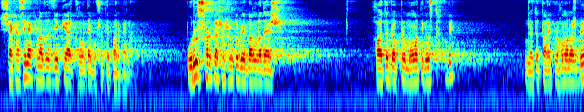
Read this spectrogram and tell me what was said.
শেখ হাসিনা খালাদা আর ক্ষমতায় বসাতে পারবে না। পুরুষ সরকার শাসন করবে বাংলাদেশ। হয়তো ডক্টর মোহাম্মদ ইনুস থাকবে, নয়তো তারেক রহমান আসবে,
